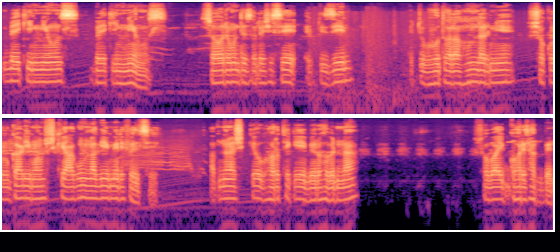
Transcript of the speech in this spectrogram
ব্রেকিং নিউজ ব্রেকিং নিউজ শহরের মধ্যে চলে এসেছে একটি জিন, একটি ভূতওয়ালা হুন্ডার নিয়ে সকল গাড়ি মানুষকে আগুন লাগিয়ে মেরে ফেলছে। আপনারা কেউ ঘর থেকে বের হবেন না। সবাই ঘরে থাকবেন।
